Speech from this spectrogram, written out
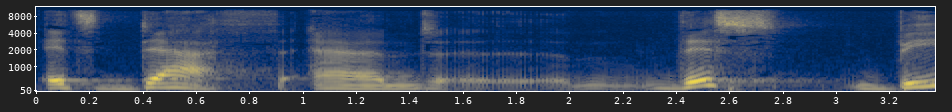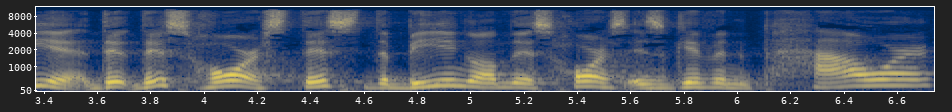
it's death, and uh, this being, this horse, this, the being on this horse is given power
